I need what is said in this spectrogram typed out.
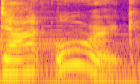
www.ccc.org.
